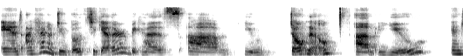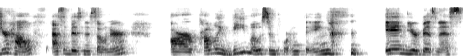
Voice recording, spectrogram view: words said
And I kind of do both together because um, you don't know, um, you and your health as a business owner are probably the most important thing in your business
